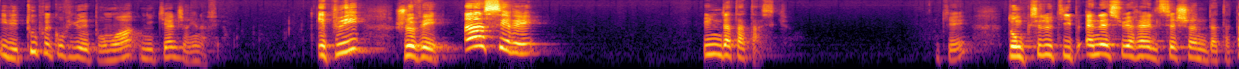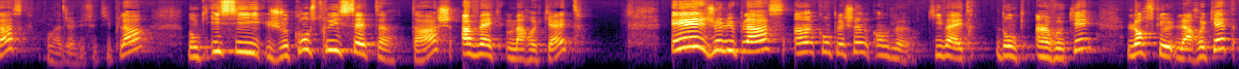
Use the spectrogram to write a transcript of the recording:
Il est tout préconfiguré pour moi, nickel, j'ai rien à faire. Et puis je vais insérer une data task. ok donc c'est de type NSURL Session Data Task, on a déjà vu ce type là. Donc ici je construis cette tâche avec ma requête et je lui place un completion handler qui va être donc invoqué lorsque la requête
